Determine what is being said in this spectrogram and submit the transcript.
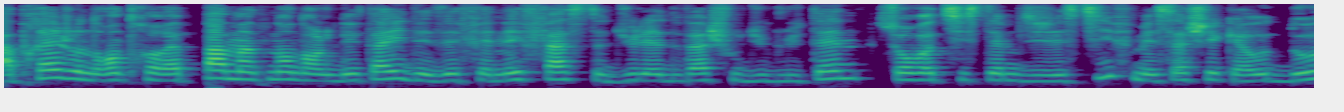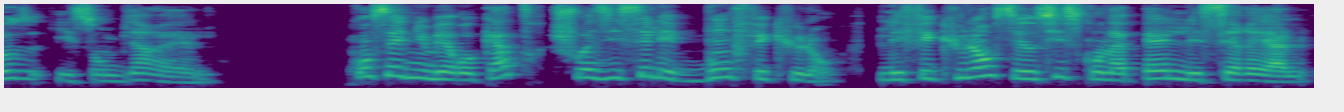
Après, je ne rentrerai pas maintenant dans le détail des effets néfastes du lait de vache ou du gluten sur votre système digestif, mais sachez qu'à haute dose, ils sont bien réels. Conseil numéro 4, choisissez les bons féculents. Les féculents, c'est aussi ce qu'on appelle les céréales.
